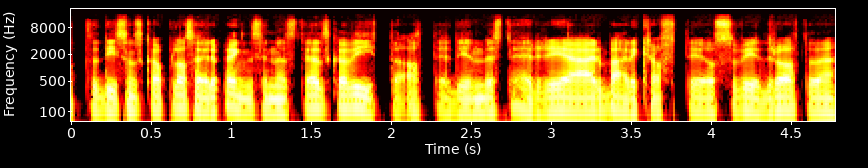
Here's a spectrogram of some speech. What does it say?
at de som skal plassere pengene sine et sted, skal vite at det de investerer i er bærekraftig osv., og, og at det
